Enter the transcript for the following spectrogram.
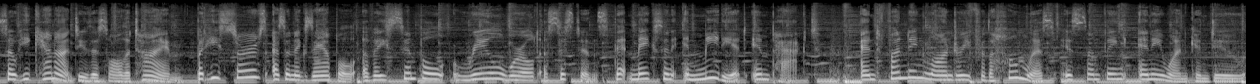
so he cannot do this all the time. But he serves as an example of a simple, real world assistance that makes an immediate impact. And funding laundry for the homeless is something anyone can do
